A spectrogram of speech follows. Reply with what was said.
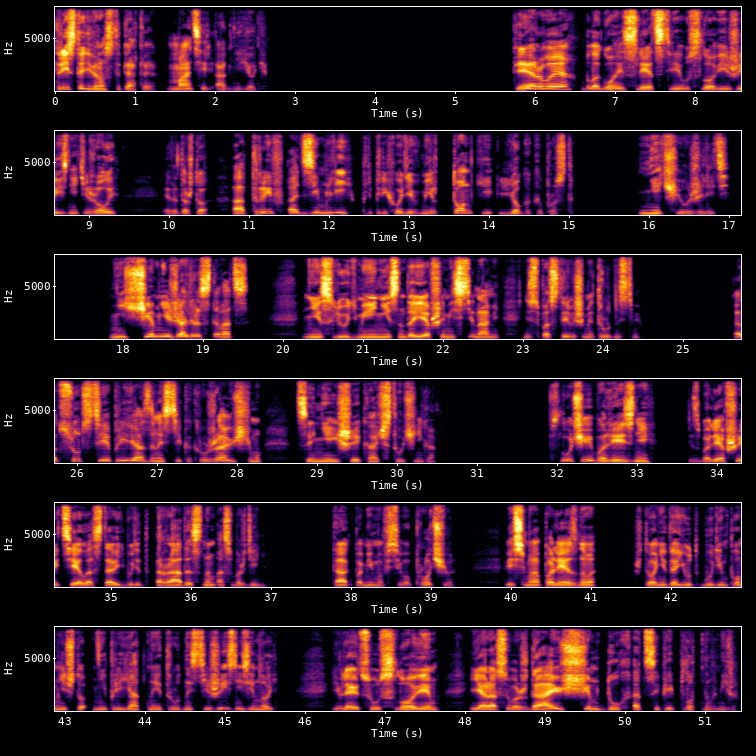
395. -е. Матерь Агни-йоги Первое благое следствие условий жизни тяжелой — это то, что отрыв от земли при переходе в мир тонкий, легок и прост. Нечего жалеть. Ни с чем не жаль расставаться. Ни с людьми, ни с надоевшими стенами, ни с постылившими трудностями. Отсутствие привязанности к окружающему — ценнейшее качество ученика. В случае болезней изболевшее тело оставить будет радостным освобождением. Так, помимо всего прочего, весьма полезного, что они дают, будем помнить, что неприятные трудности жизни земной являются условием, яро освобождающим дух от цепей плотного мира.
